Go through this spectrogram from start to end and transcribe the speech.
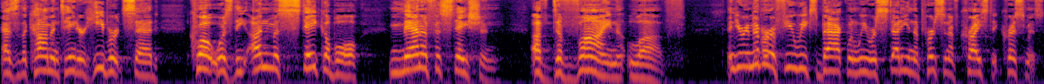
as the commentator Hiebert said, quote, was the unmistakable manifestation of divine love. And you remember a few weeks back when we were studying the person of Christ at Christmas,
